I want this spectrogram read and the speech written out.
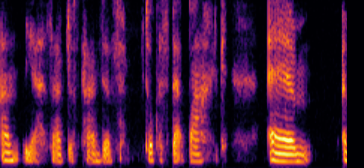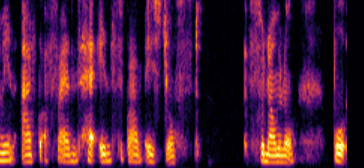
and yes, I've just kind of took a step back. Um, I mean, I've got a friend, her Instagram is just phenomenal, but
